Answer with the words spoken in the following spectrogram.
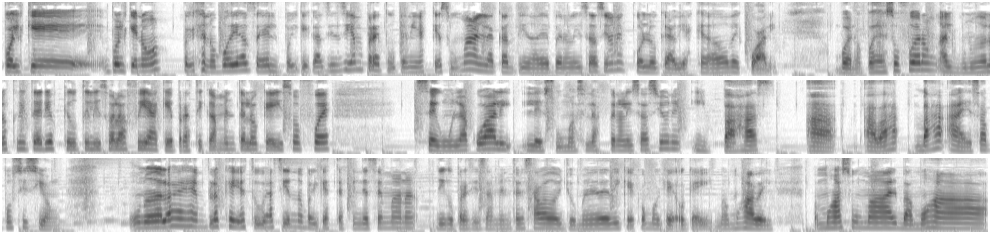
Porque, porque no, porque no podía ser, porque casi siempre tú tenías que sumar la cantidad de penalizaciones con lo que habías quedado de quali. Bueno, pues esos fueron algunos de los criterios que utilizó la FIA, que prácticamente lo que hizo fue según la cual le sumas las penalizaciones y bajas a, baja, baja a esa posición. Uno de los ejemplos que yo estuve haciendo, porque este fin de semana, digo precisamente el sábado, yo me dediqué como que, ok, vamos a ver, vamos a sumar, vamos a,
